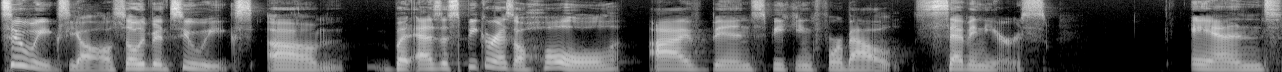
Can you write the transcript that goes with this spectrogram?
two weeks, y'all. It's only been two weeks. Um, but as a speaker as a whole, I've been speaking for about seven years. And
